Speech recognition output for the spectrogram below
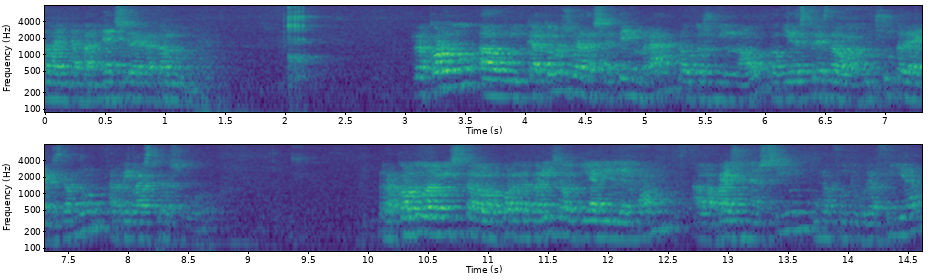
de la independència de Catalunya. Recordo el 14 de setembre del 2009, el dia després de la consulta d'Arenys de Munt, arribar a Estrasburg. Recordo haver vist a l'aeroport de París el diari Le Monde, a la pàgina 5, una fotografia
